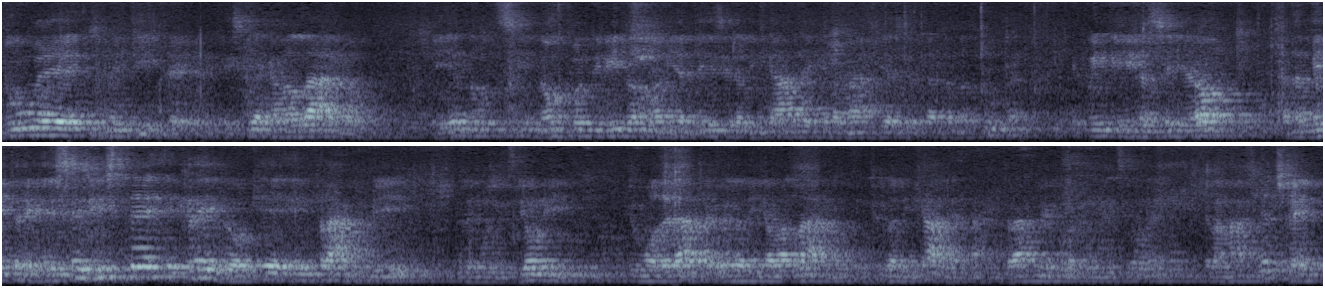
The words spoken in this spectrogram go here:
due smentite, che sia Cavallaro che Iannuzzi non condividono la mia tesi radicale che la mafia sia stata battuta e quindi vi rassegnerò ad ammettere che essa esiste e credo che entrambi, nelle posizioni più moderate, quella di Cavallaro, più radicale, ma entrambe con la convinzione che la mafia c'è,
